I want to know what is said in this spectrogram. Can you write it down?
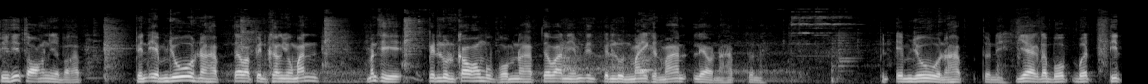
ปีที่สองนี่บ่ครับ เป็น MU นะครับ แต่ว่าเป็นเครื่องยนต์มัน มันสิเป็นรุ่นเก่าของผมนะครับ แต่ว่านี่มันเป็นรุ่นใหม่ขึ้นมาแล้วนะครับ ตัวนี้ เป็น MU นะครับ ตัวนี้แยกระบบเบิดติด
